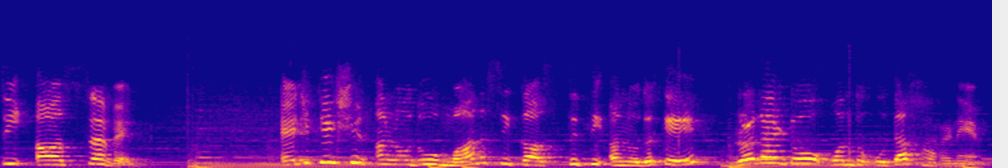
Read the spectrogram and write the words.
ಸಿಆರ್ ಸೆವೆನ್. ಎಜುಕೇಶನ್ ಅನ್ನೋದು ಮಾನಸಿಕ ಸ್ಥಿತಿ ಅನ್ನೋದಕ್ಕೆ ರೊನಾಲ್ಡೋ ಒಂದು ಉದಾಹರಣೆ.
